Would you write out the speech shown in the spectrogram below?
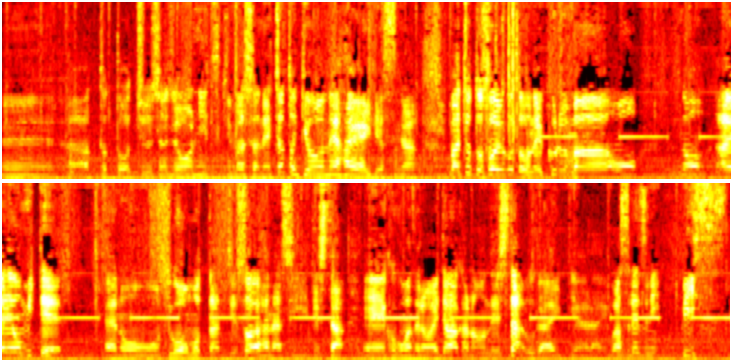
えー、あとと駐車場に着きましたね。ちょっと今日ね、早いですが、まあちょっとそういうことをね、車を、の、あれを見て、あのー、すごい思ったっていう、そういう話でした。えー、ここまでのお相手はカノンでした。うがい手洗い忘れずに。ピース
